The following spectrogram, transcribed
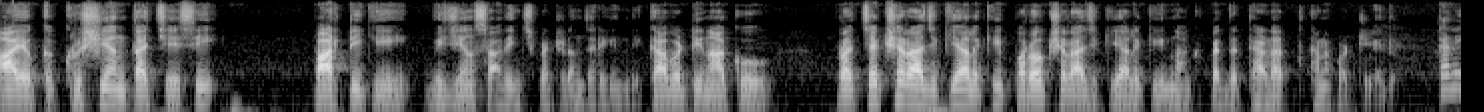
ఆ యొక్క కృషి అంతా చేసి పార్టీకి విజయం సాధించి పెట్టడం జరిగింది. కాబట్టి నాకు ప్రత్యక్ష రాజకీయాలకి పరోక్ష రాజకీయాలకి నాకు పెద్ద తేడా కనపట్లేదు కానీ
